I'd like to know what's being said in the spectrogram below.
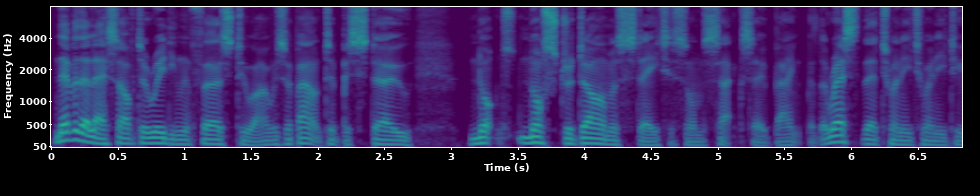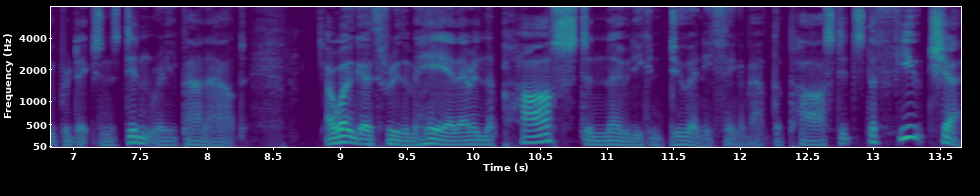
Nevertheless, after reading the first two, I was about to bestow not Nostradamus status on Saxo Bank, but the rest of their 2022 predictions didn't really pan out. I won't go through them here. They're in the past, and nobody can do anything about the past. It's the future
